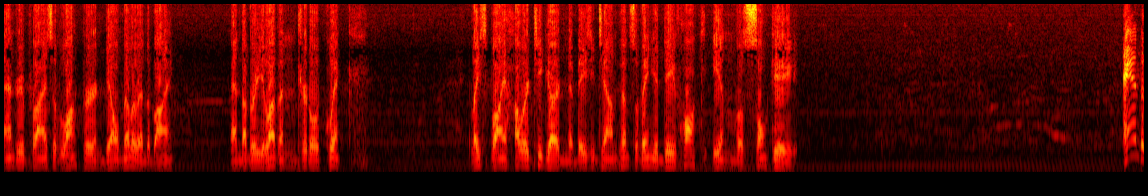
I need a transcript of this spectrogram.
Andrew Price of Lockburn. Dale Miller in the bike. And number 11, Turtle Quick. Laced by Howard Teagarden of Daisytown, Pennsylvania. Dave Hawk in the sulky. And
